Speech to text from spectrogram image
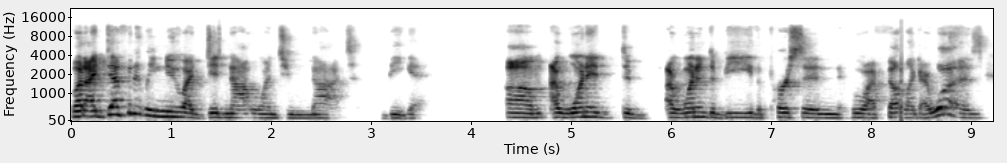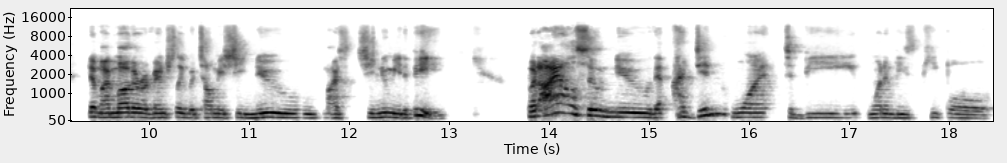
But I definitely knew I did not want to not be gay. Um, I wanted to I wanted to be the person who I felt like I was that my mother eventually would tell me she knew my she knew me to be. But I also knew that I didn't want to be one of these people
